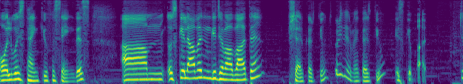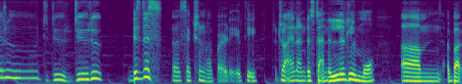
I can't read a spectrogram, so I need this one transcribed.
always thank you for saying this उसके अलावा इनके जवाब हैं। शेयर करती हूँ थोड़ी देर में करती हूँ इसके बाद। बिज़नेस सेक्शन uh, में पढ़ रही थी to try and understand a little more about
